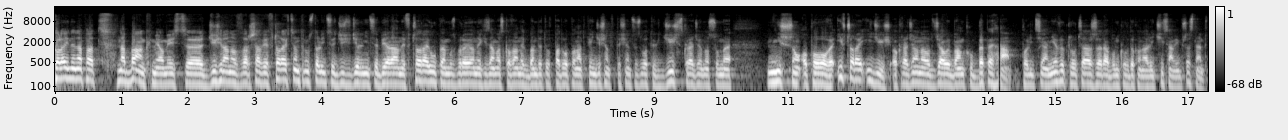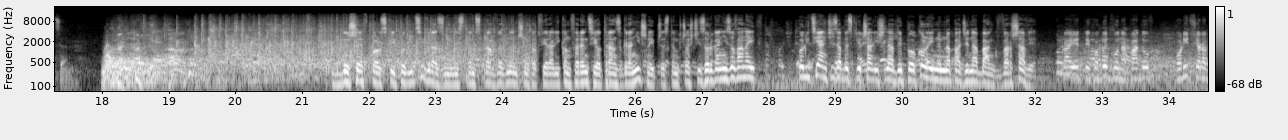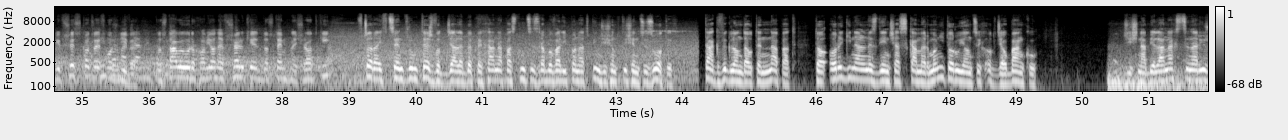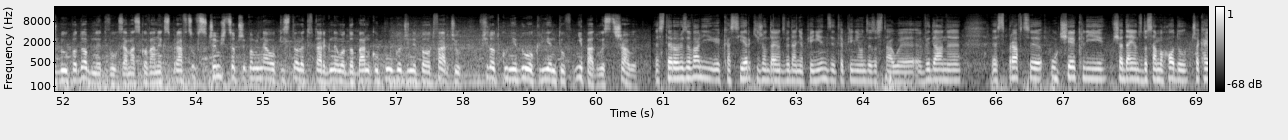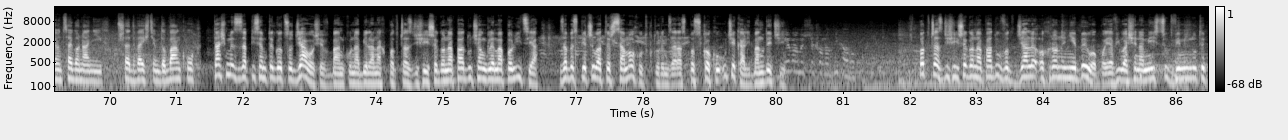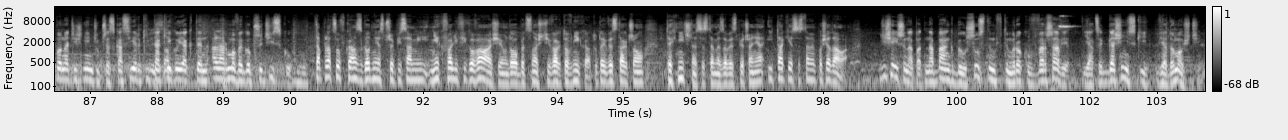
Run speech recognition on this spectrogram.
Kolejny napad na bank miał miejsce dziś rano w Warszawie, wczoraj w centrum stolicy, dziś w dzielnicy Bielany. Wczoraj łupem uzbrojonych i zamaskowanych bandytów padło ponad 50 tysięcy złotych. Dziś skradziono sumę niższą o połowę. I wczoraj i dziś okradziono oddziały banku BPH. Policja nie wyklucza, że rabunków dokonali ci sami przestępcy. Gdy szef polskiej policji wraz z ministrem spraw wewnętrznych otwierali konferencję o transgranicznej przestępczości zorganizowanej, policjanci zabezpieczali ślady po kolejnym napadzie na bank w Warszawie. W sprawie tych obydwu napadów policja robi wszystko, co jest możliwe. Zostały uruchomione wszelkie dostępne środki. Wczoraj w centrum, też w oddziale BPH, napastnicy zrabowali ponad 50 tysięcy złotych. Tak wyglądał ten napad. To oryginalne zdjęcia z kamer monitorujących oddział banku. Dziś na Bielanach scenariusz był podobny. Dwóch zamaskowanych sprawców z czymś, co przypominało pistolet, wtargnęło do banku pół godziny po otwarciu. W środku nie było klientów, nie padły strzały. Steroryzowali kasjerki, żądając wydania pieniędzy. Te pieniądze zostały wydane. Sprawcy uciekli, wsiadając do samochodu czekającego na nich przed wejściem do banku. Taśmy z zapisem tego, co działo się w banku na Bielanach podczas dzisiejszego napadu, ciągle ma policja. Zabezpieczyła też samochód, którym zaraz po skoku uciekali bandyci. Podczas dzisiejszego napadu w oddziale ochrony nie było. Pojawiła się na miejscu dwie minuty po naciśnięciu przez kasjerki takiego jak ten alarmowego przycisku. Ta placówka zgodnie z przepisami nie kwalifikowała się do obecności wartownika. Tutaj wystarczą techniczne systemy zabezpieczenia i takie systemy posiadała. Dzisiejszy napad na bank był szóstym w tym roku w Warszawie. Jacek Gasiński, Wiadomości.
